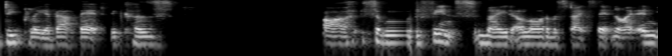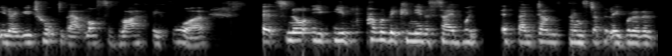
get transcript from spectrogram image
deeply about that because uh, civil defence made a lot of mistakes that night. And, you know, you talked about loss of life before. It's not, you, you probably can never say would, if they'd done things differently, would it have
